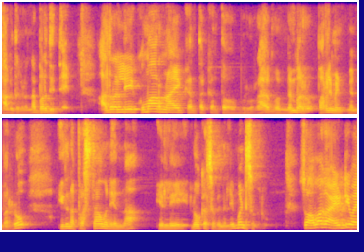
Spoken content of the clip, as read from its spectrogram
ಕಾಗದಗಳನ್ನು ಬರೆದಿದ್ದೆ. ಅದರಲ್ಲಿ ಕುಮಾರ್ ನಾಯಕ್ ಅಂತಕ್ಕಂಥ ಒಬ್ಬರು ರಾ, ಮೆಂಬರು, ಪಾರ್ಲಿಮೆಂಟ್ ಮೆಂಬರು ಇದನ್ನು ಪ್ರಸ್ತಾವನೆಯನ್ನು ಇಲ್ಲಿ ಲೋಕಸಭೆಯಲ್ಲಿ ಮಂಡಿಸಿದ್ರು. ಸೊ ಅವಾಗ ಐ ಟಿ ವೈ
